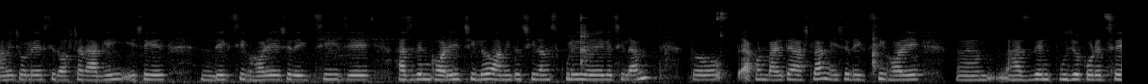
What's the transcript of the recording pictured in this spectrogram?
আমি চলে এসেছি দশটার আগেই, এসে দেখছি, ঘরে এসে দেখছি যে হাজব্যান্ড ঘরেই ছিল, আমি তো ছিলাম, স্কুলেই রয়ে গেছিলাম। তো এখন বাড়িতে আসলাম, এসে দেখছি ঘরে হাজব্যান্ড পুজো করেছে,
